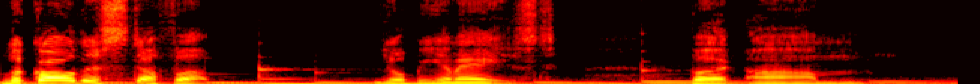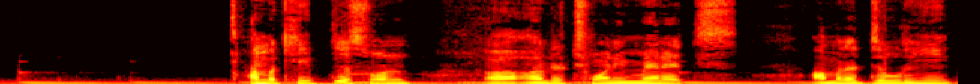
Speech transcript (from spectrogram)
Look all this stuff up you'll be amazed. But um, I'm gonna keep this one uh, under 20 minutes. I'm gonna delete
